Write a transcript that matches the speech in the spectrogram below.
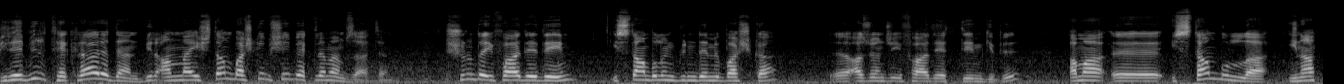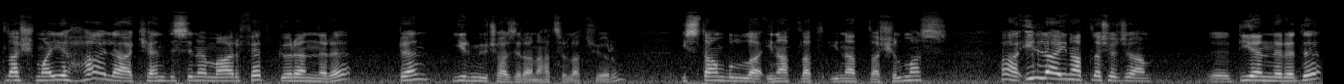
birebir tekrar eden bir anlayıştan başka bir şey beklemem zaten. Şunu da ifade edeyim. İstanbul'un gündemi başka. Ee, az önce ifade ettiğim gibi. Ama e, İstanbul'la inatlaşmayı hala kendisine marifet görenlere ben 23 Haziran'ı hatırlatıyorum. İstanbul'la inatlat, inatlaşılmaz. Ha illa inatlaşacağım e, diyenlere de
